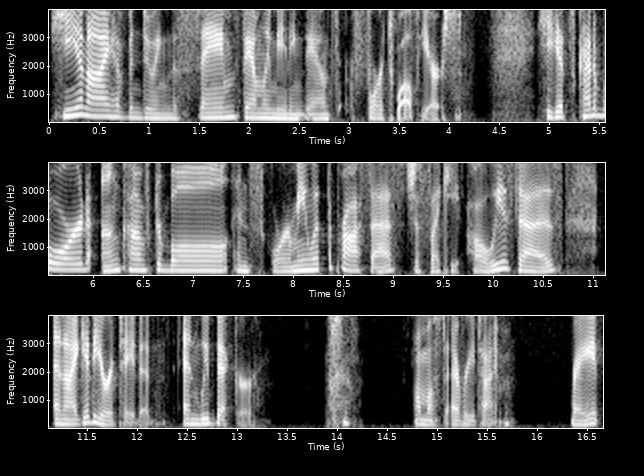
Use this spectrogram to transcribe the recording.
he and I have been doing the same family meeting dance for 12 years. He gets kind of bored, uncomfortable, and squirmy with the process, just like he always does. And I get irritated and we bicker almost every time, right?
